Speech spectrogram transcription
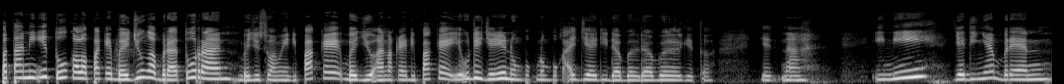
petani itu kalau pakai baju nggak beraturan, baju suami dipakai, baju anaknya dipakai, ya udah jadi numpuk-numpuk aja di double-double gitu. Nah, ini jadinya brand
